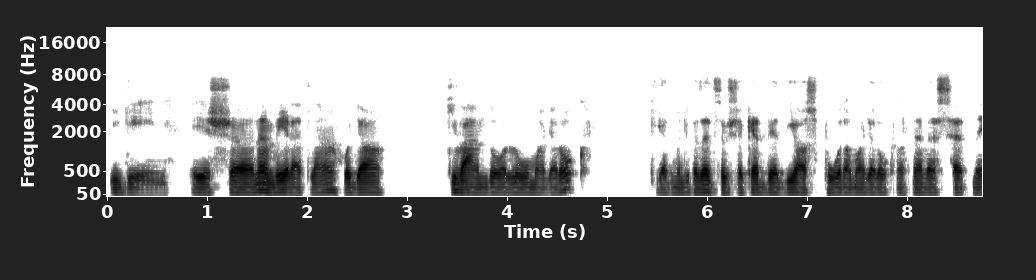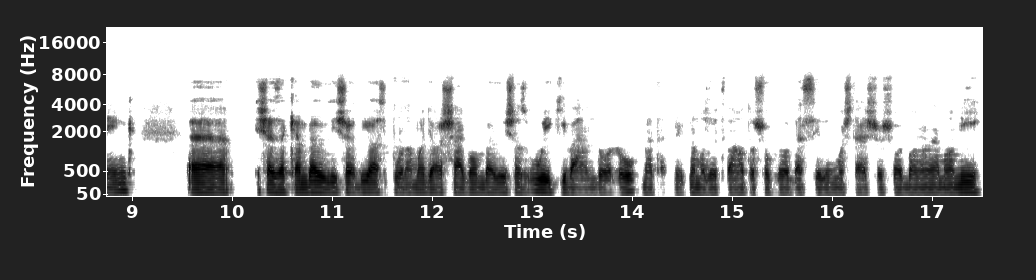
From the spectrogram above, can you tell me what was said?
igény, és nem véletlen, hogy a kivándorló magyarok, kiket mondjuk az egyszerűség kedvéért diaszpóra magyaroknak nevezhetnénk, és ezeken belül is a diaszpóra magyarságon belül is az új kivándorlók, mert hát nem az 56-osokról beszélünk most elsősorban, hanem a mi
